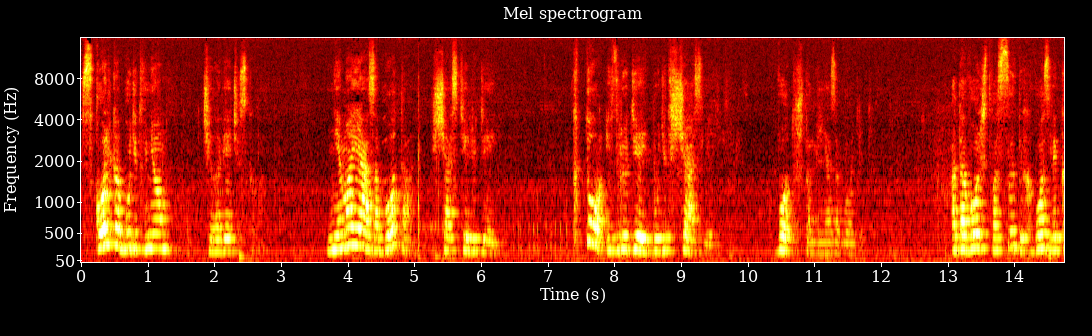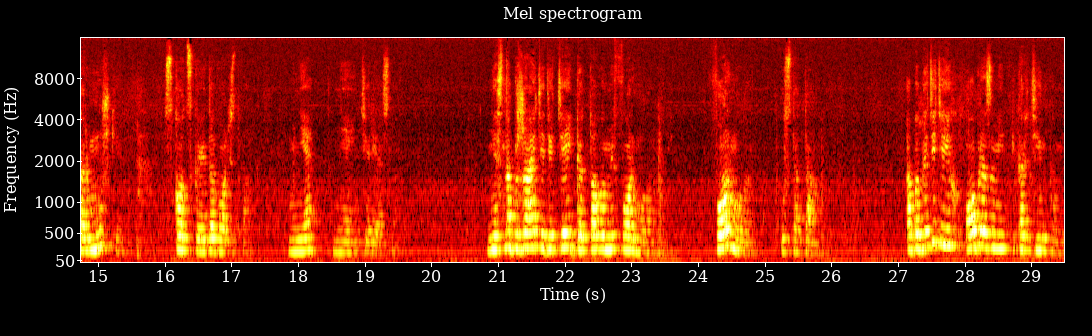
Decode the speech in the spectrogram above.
сколько будет в нем человеческого. Не моя забота счастье людей. Кто из людей будет счастлив? Вот что меня заботит. А довольство сытых возле кормушки, скотское довольство, мне не интересно. Не снабжайте детей готовыми формулами. Формулы – пустота. Обогатите их образами и картинками,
